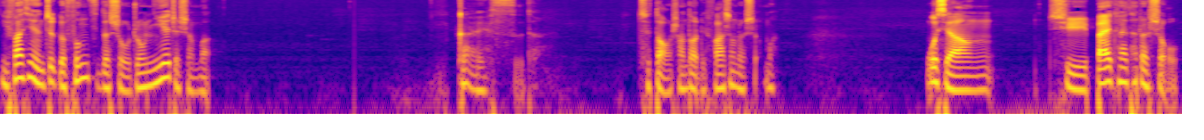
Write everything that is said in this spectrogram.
你发现这个疯子的手中捏着什么？该死的，这岛上到底发生了什么？我想去掰开他的手，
